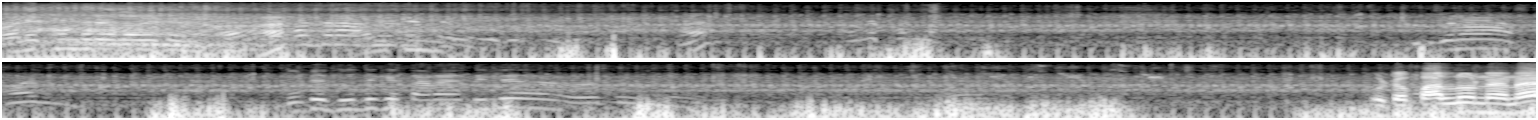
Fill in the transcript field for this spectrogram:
অনেকক্ষণ ধরে হ্যাঁ? অনেকক্ষণ ধরে। দুটো দুদিকে তারায় দিলে ওটা পারল না না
